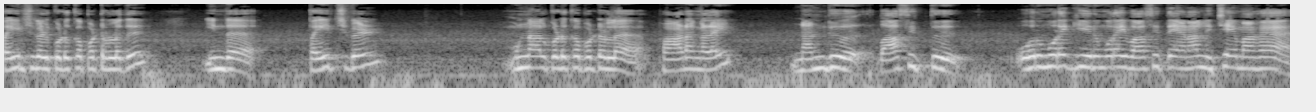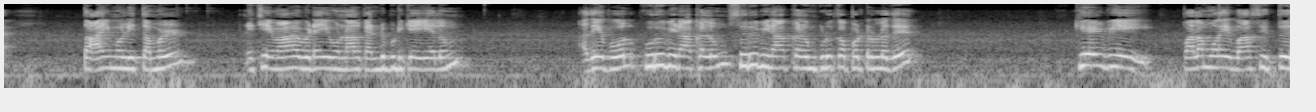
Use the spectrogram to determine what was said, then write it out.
பயிற்சிகள் கொடுக்கப்பட்டுள்ளது. இந்த பயிற்சிகள் முன்னால் கொடுக்கப்பட்டுள்ள பாடங்களை நன்கு வாசித்து ஒரு முறைக்கு இருமுறை வாசித்தேனால் நிச்சயமாக தாய்மொழி தமிழ் நிச்சயமாக விடை உன்னால் கண்டுபிடிக்க இயலும். அதேபோல் குறு வினாக்களும் சிறு வினாக்களும் கொடுக்கப்பட்டுள்ளது. கேள்வியை பலமுறை வாசித்து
